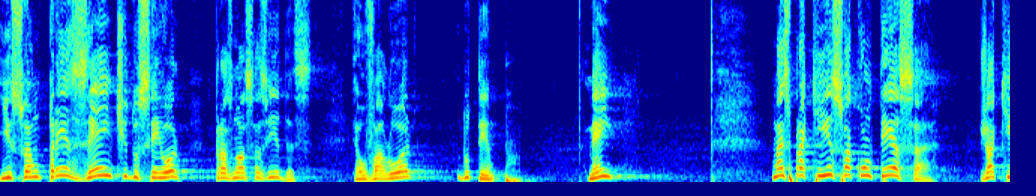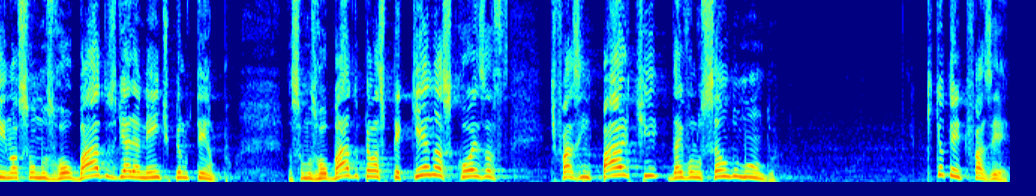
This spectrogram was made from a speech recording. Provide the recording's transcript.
Isso é um presente do Senhor para as nossas vidas. É o valor do tempo. Amém? Mas para que isso aconteça, já que nós somos roubados diariamente pelo tempo, nós somos roubados pelas pequenas coisas que fazem parte da evolução do mundo. O que, eu tenho que fazer?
